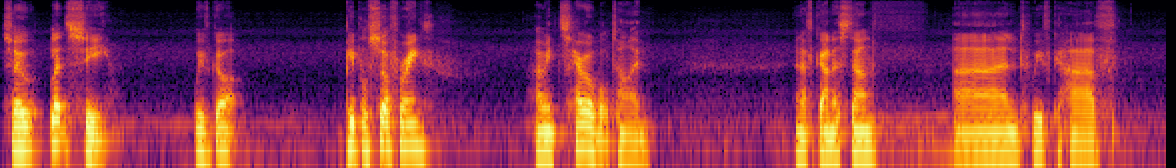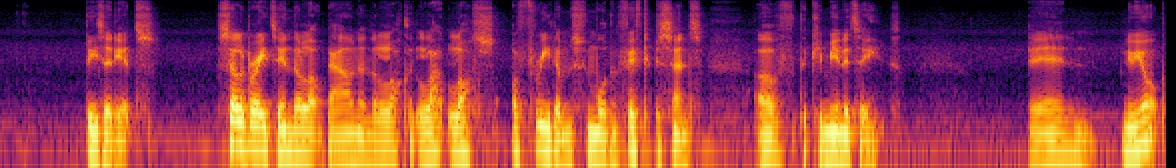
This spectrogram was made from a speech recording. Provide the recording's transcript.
So let's see. We've got people suffering, having terrible time in Afghanistan, and we have have these idiots celebrating the lockdown and the lo- lo- loss of freedoms for more than 50% of the community in New York.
